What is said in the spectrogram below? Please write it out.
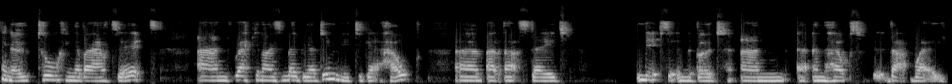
you know, talking about it and recognizing maybe I do need to get help um, at that stage nips it in the bud and and helps that way.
